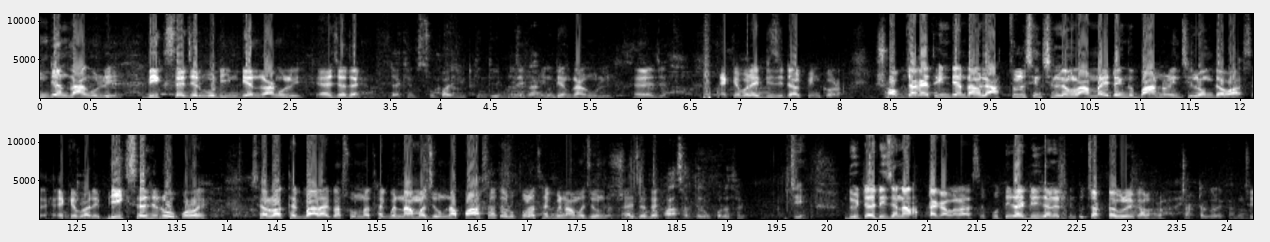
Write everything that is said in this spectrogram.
ইন্ডিয়ান রাঙ্গুলি বিগ সাইজের বডি ইন্ডিয়ান রাঙ্গুলি। এই যে দেখেন। দেখেন সুপার হিট কিন্তু ইন্ডিয়ান রাঙ্গুলি। ইন্ডিয়ান রাঙ্গুলি। এই যে একেবারে ডিজিটাল প্রিন্ট করা। সব জায়গায় তো ইন্ডিয়ান রাঙ্গুলি আটচল্লিশ ইঞ্চি লং আমরা এটা কিন্তু বান্ন ইঞ্চি লং দেওয়া আছে একেবারে। বিগ সাইজের উপরে। সালোয়ার থাকবে আড়াই উন্না থাকবে নামাজি উন্না পাঁচ হাতের উপরে থাকবে নামাজি উন্না এই যে দেখেন। পাঁচ হাতের উপরে থাকবে। জি। দুইটা ডিজাইনের আটটা কালার আছে। প্রতিটা ডিজাইনের কিন্তু চারটা করে কালার হয়। চারটা করে কালার জি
